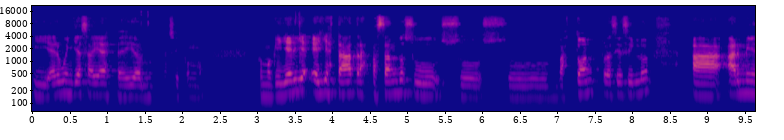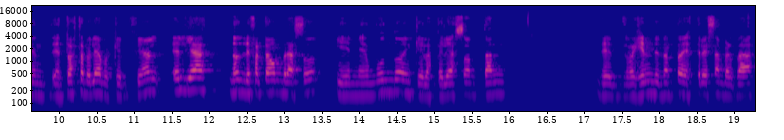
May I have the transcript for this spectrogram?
y Erwin ya se había despedido, así como, como que él ya estaba traspasando su, su, su bastón, por así decirlo, a Armin en, en toda esta pelea, porque al final él ya no le faltaba un brazo y en el mundo en que las peleas son tan de, requieren de tanta destreza, en verdad,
